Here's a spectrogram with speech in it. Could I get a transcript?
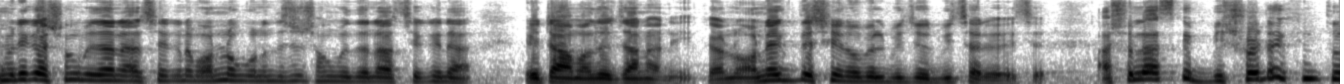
আমেরিকার সংবিধানে আছে কিনা অন্য কোনো দেশের সংবিধানে আছে কিনা এটা আমাদের জানা নেই কারণ অনেক দেশে নোবেল বিজয়ের বিচার হয়েছে। আসলে আজকে বিষয়টা কিন্তু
